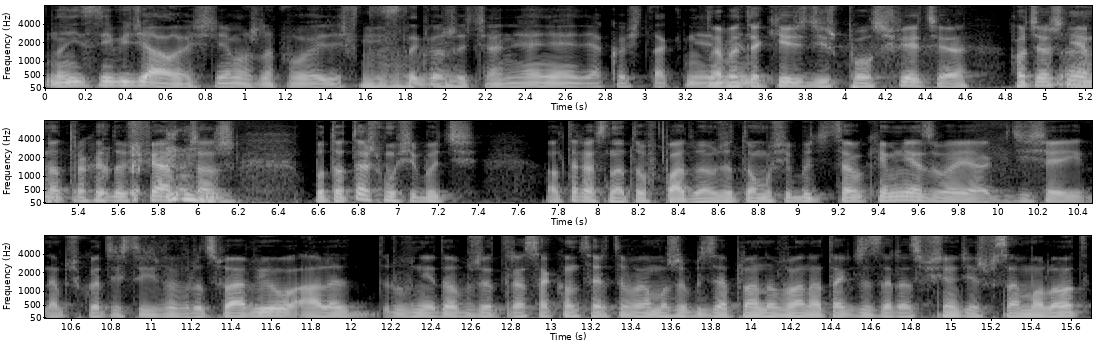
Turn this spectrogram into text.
no nic nie widziałeś, nie, można powiedzieć, z Mhm, tego tak. życia, nie, nie, jakoś tak nie... Nawet nie... jak jeździsz po świecie, chociaż nie, Tak. no trochę doświadczasz, bo to też musi być, o teraz na to wpadłem, że to musi być całkiem niezłe, jak dzisiaj na przykład jesteś we Wrocławiu, ale równie dobrze trasa koncertowa może być zaplanowana tak, że zaraz wsiądziesz w samolot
